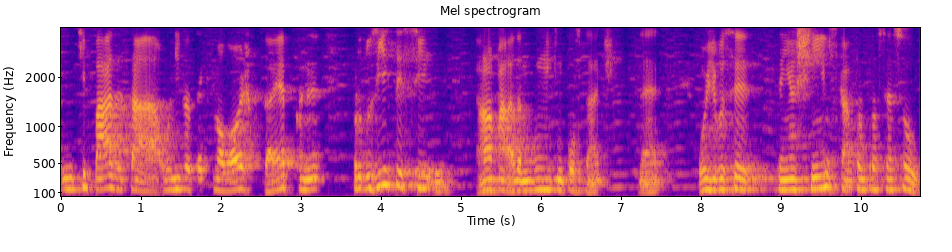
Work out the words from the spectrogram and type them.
em que base está o nível tecnológico da época, né? Produzir tecido é uma parada muito importante, né? Hoje você tem a China, os caras têm um processo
